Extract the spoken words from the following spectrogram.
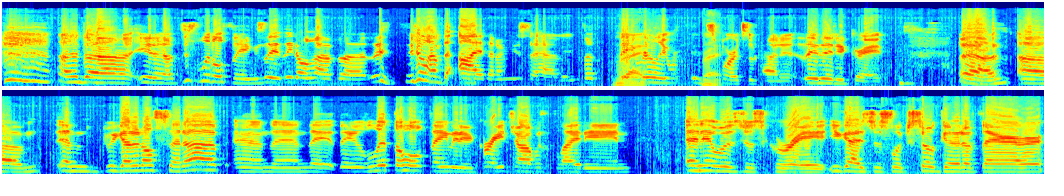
and uh, you know, just little things. They, they don't have the they, they don't have the eye that I'm used to having, but they Right, really were good right. sports about it. They, they did great. Yeah, um, and we got it all set up, and then they they lit the whole thing. They did a great job with lighting, and it was just great. You guys just looked so good up there,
